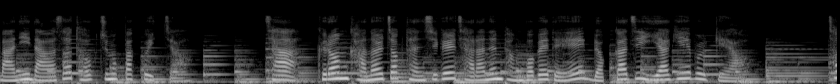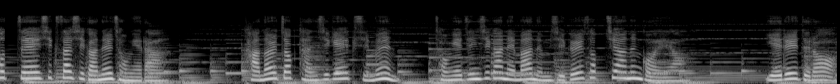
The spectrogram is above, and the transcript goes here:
많이 나와서 더욱 주목받고 있죠. 자, 그럼 간헐적 단식을 잘하는 방법에 대해 몇 가지 이야기해 볼게요. 첫째, 식사 시간을 정해라. 간헐적 단식의 핵심은 정해진 시간에만 음식을 섭취하는 거예요. 예를 들어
